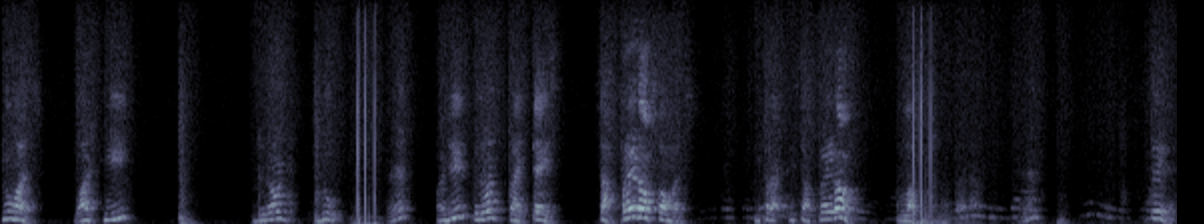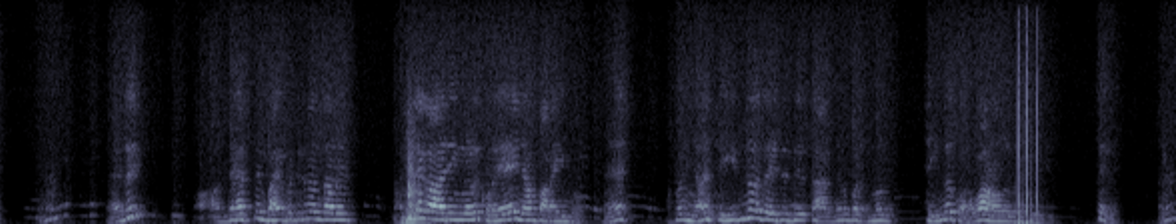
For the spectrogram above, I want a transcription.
too much. What he do not do. Eh? What he do not practice. He's afraid of so much. He's afra- He's afraid of Allah subhanahu wa ta'ala. Eh? ശരിയല്ലേ? ഏ? അതായത് അദ്ദേഹത്തിന് ഭയപ്പെട്ടിരുന്നത് എന്താണ് നല്ല കാര്യങ്ങൾ കുറേ ഞാൻ പറയുന്നു ഏഹ് അപ്പൊ ഞാൻ ചെയ്യുന്നത് വെച്ചിട്ട് താരതമ്യപ്പെടുത്തുമ്പോൾ ചെയ്യുന്നത് കുറവാണോ എന്നുള്ള ചോദ്യം ശരിയല്ലേ? ഏ?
